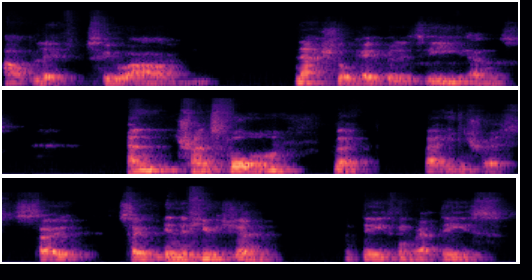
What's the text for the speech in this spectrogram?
uplift to our national capability and and transform that, that interest? So so in the future, these think about these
